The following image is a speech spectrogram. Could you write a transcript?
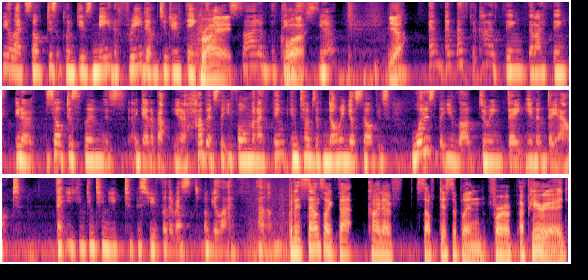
feel like self discipline gives me the freedom to do things Right. outside of the course. things, you know? Yeah. and and that's the kind of thing that I think you know self discipline is again about you know habits that you form, and I think in terms of knowing yourself is what is it that you love doing day in and day out that you can continue to pursue for the rest of your life. Um, But it sounds like that kind of self discipline for a, a period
